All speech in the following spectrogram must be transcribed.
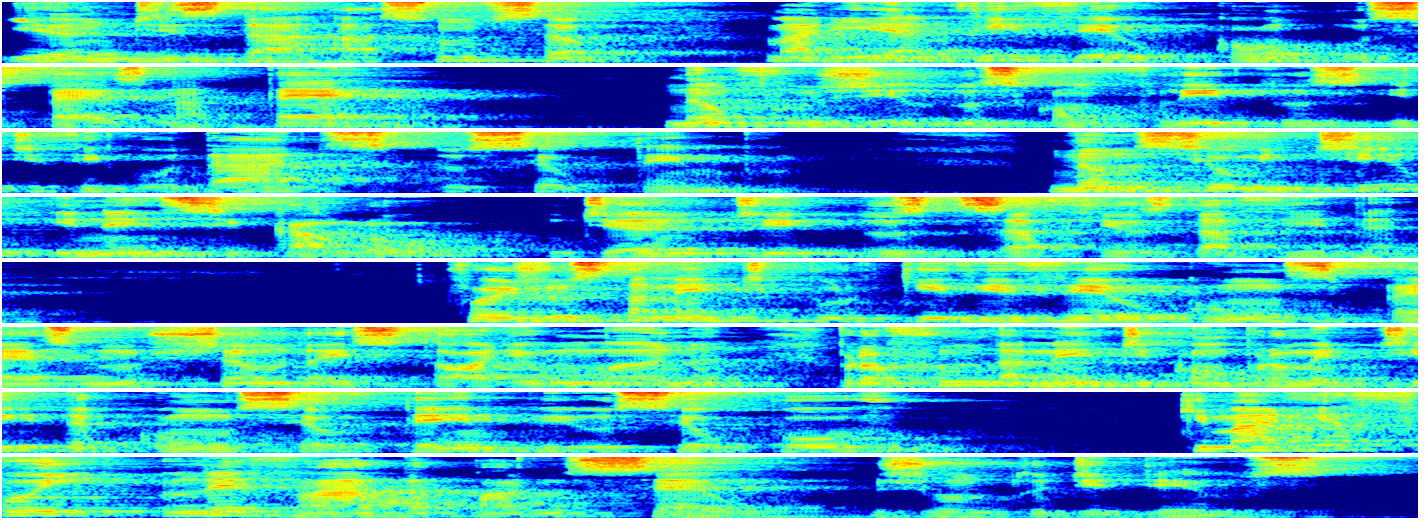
E antes da Assunção, Maria viveu com os pés na terra, não fugiu dos conflitos e dificuldades do seu tempo não se omitiu e nem se calou diante dos desafios da vida. Foi justamente porque viveu com os pés no chão da história humana, profundamente comprometida com o seu tempo e o seu povo, que Maria foi levada para o céu junto de Deus.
